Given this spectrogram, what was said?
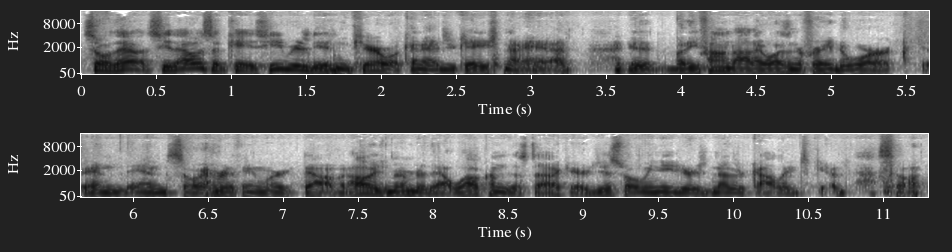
So that, see, that was the case. He really didn't care what kind of education I had, it, but he found out I wasn't afraid to work. And, and so everything worked out. But I always remember that. Welcome to Stockyard. Just what we need here is another college kid. So,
